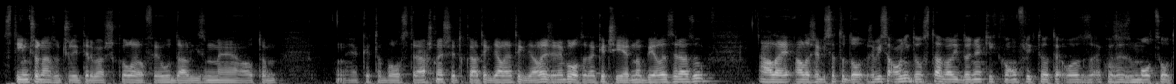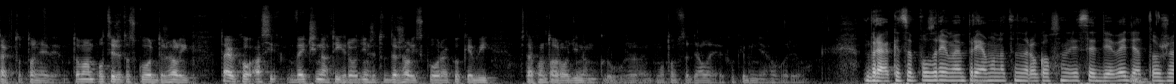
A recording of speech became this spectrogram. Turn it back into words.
s tým, čo nás učili treba v škole o feudalizme a o tom, aké to bolo strašné všetko a tak ďalej a tak ďalej, že nebolo to také čierno-biele zrazu. Ale, ale že, by sa to do, že by sa oni dostávali do nejakých konfliktov te, ako s mocou, tak toto neviem. To mám pocit, že to skôr držali, tak ako asi väčšina tých rodín, že to držali skôr ako keby v takomto rodinnom kruhu, že o tom sa ďalej ako keby nehovorilo. Dobre, a keď sa pozrieme priamo na ten rok 89 mm. a to, že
